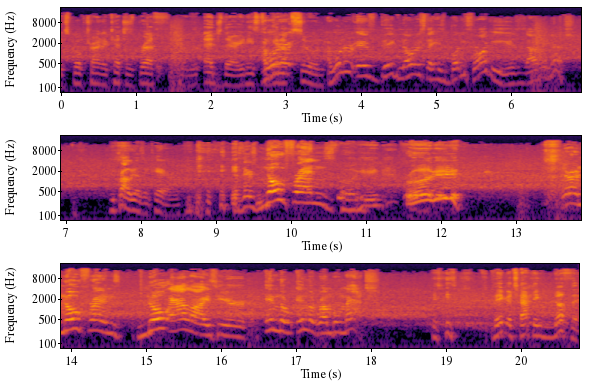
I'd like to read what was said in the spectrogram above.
Ugh. Big Smoke trying to catch his breath on the edge there. He needs I to get wonder- up soon. I wonder if Big noticed that his buddy Froggy is out of the match. He probably doesn't care. Because there's no friends. Froggy, Froggy. There are no friends, no allies here in the in the Rumble match. Big attacking nothing,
